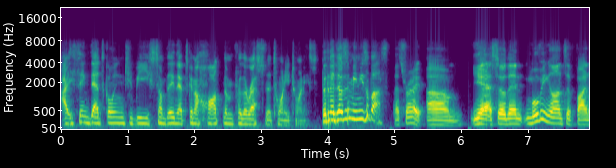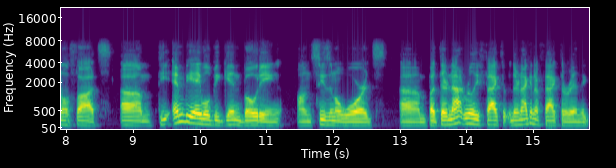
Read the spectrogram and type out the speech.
I think that's going to be something that's going to haunt them for the rest of the 2020s. But that doesn't mean he's a bust. That's right. Um, yeah. So then moving on to final thoughts, um, the NBA will begin voting on season awards, um, but they're not really factor. They're not going to factor in the,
